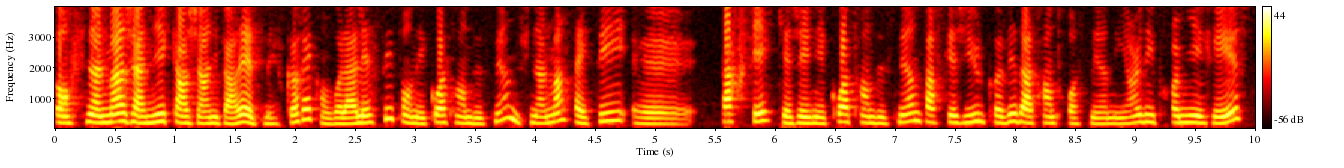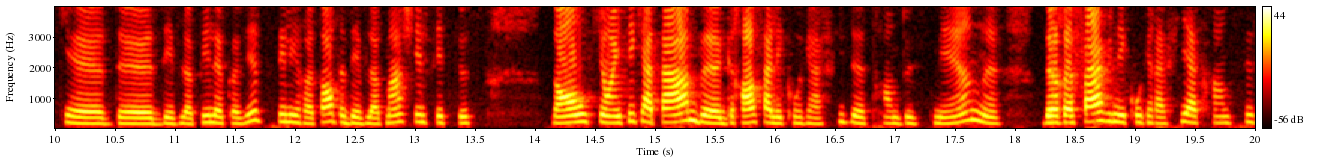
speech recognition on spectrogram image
Donc, finalement, Jannick, quand j'en ai parlé, elle dit, mais c'est correct, on va la laisser, ton écho à 32 semaines. Finalement, ça a été euh, parfait que j'ai une écho à 32 semaines parce que j'ai eu le COVID à 33 semaines. Et un des premiers risques euh, de développer le COVID, c'est les retards de développement chez le fœtus. Donc, ils ont été capables, euh, grâce à l'échographie de 32 semaines, de refaire une échographie à 36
